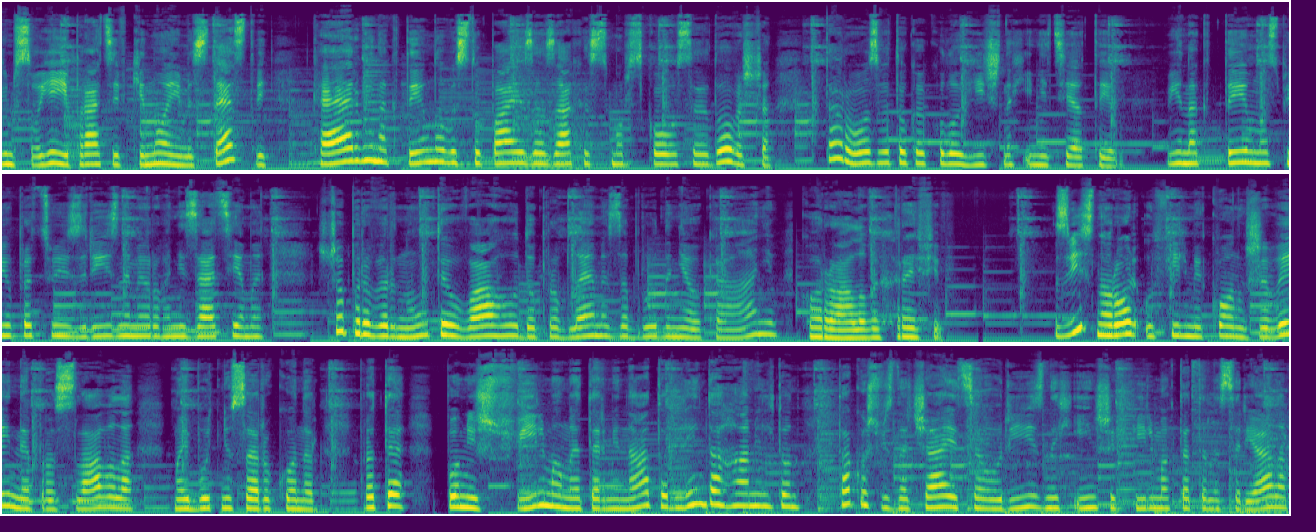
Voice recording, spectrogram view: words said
Крім своєї праці в кіно і мистецтві, Кервін активно виступає за захист морського середовища та розвиток екологічних ініціатив. Він активно співпрацює з різними організаціями, щоб привернути увагу до проблеми забруднення океанів коралових рифів. Звісно, роль у фільмі Конг живий не прославила майбутню Сару Коннор. Проте, поміж фільмами Термінатор Лінда Гамільтон також відзначається у різних інших фільмах та телесеріалах,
